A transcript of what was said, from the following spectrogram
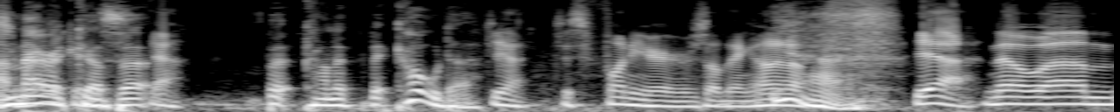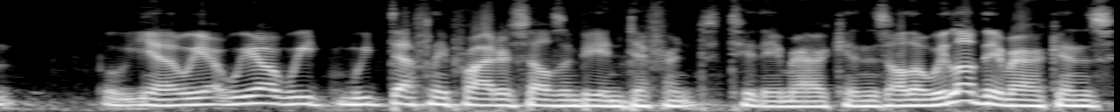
America, Americans, but yeah. But kind of a bit colder. yeah, just funnier or something. I don't Yeah. know. Yeah, no. Um, you know, we are we are we we definitely pride ourselves in being different to the Americans. Although we love the Americans,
